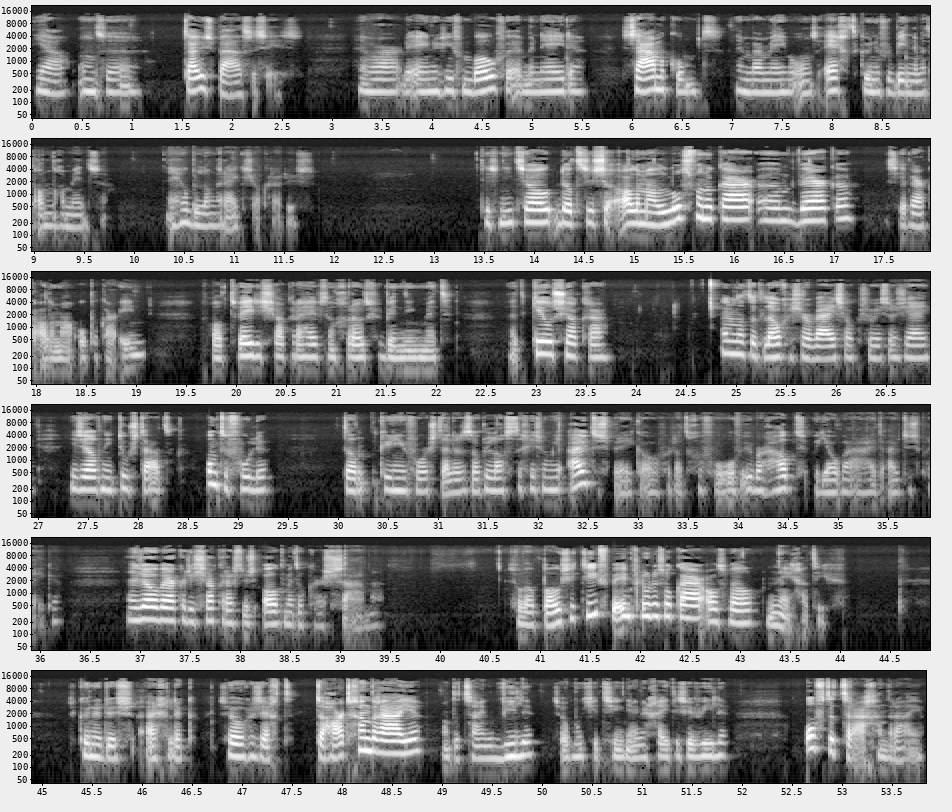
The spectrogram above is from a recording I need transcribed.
ja, onze thuisbasis is. En waar de energie van boven en beneden samenkomt en waarmee we ons echt kunnen verbinden met andere mensen. Een heel belangrijk chakra dus. Het is niet zo dat ze allemaal los van elkaar um, werken. Ze werken allemaal op elkaar in. Vooral het tweede chakra heeft een grote verbinding met het keelchakra. Omdat het logischerwijs ook zo is als jij jezelf niet toestaat om te voelen. Dan kun je je voorstellen dat het ook lastig is om je uit te spreken over dat gevoel. Of überhaupt jouw waarheid uit te spreken. En zo werken de chakras dus ook met elkaar samen. Zowel positief beïnvloeden ze elkaar als wel negatief. Ze kunnen dus eigenlijk zogezegd te hard gaan draaien, want het zijn wielen, zo moet je het zien, energetische wielen, of te traag gaan draaien.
